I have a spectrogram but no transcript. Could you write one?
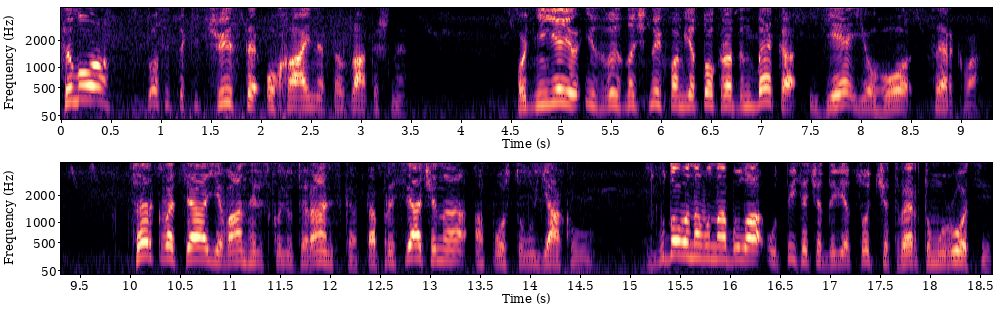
Село досить таки чисте, охайне та затишне. Однією із визначних пам'яток Раденбека є його церква. Церква ця євангельсько-лютеранська та присвячена апостолу Якову. Збудована вона була у 1904 році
